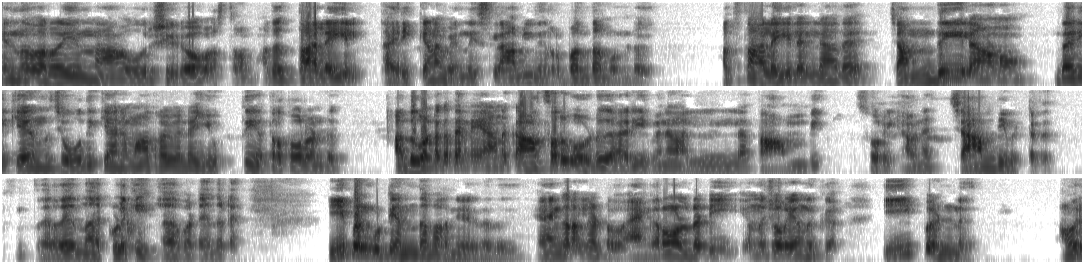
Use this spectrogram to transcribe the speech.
എന്ന് പറയുന്ന ആ ഒരു ശിരോവസ്ത്രം അത് തലയിൽ ധരിക്കണമെന്ന് ഇസ്ലാമിൽ നിർബന്ധമുണ്ട്. അത് തലയിലല്ലാതെ ചന്തിയിലാണോ ധരിക്കുക എന്ന് ചോദിക്കാനും മാത്രം ഇവന്റെ യുക്തി എത്രത്തോളം ഉണ്ട്. അതുകൊണ്ടൊക്കെ തന്നെയാണ് കാസർഗോഡുകാർ ഇവനെ നല്ല താമ്പി സോറി അവനെ ചാമ്പി വിട്ടത്. വെറുതെ നാക്കുളിക്ക് ആവട്ടെ എന്തോട്ടെ. ഈ പെൺകുട്ടി എന്താ പറഞ്ഞു വരുന്നത് ആങ്കർ അല്ല കേട്ടോ ആങ്കർ ഓൾറെഡി ഒന്ന് ചൊറിയാൻ നിൽക്കുക. ഈ പെണ്ണ് അവർ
